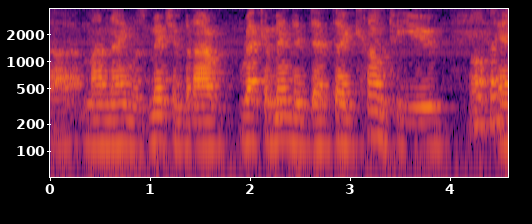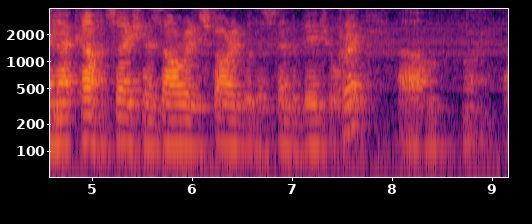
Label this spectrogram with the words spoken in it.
uh, my name was mentioned, but I recommended that they come to you Oh, thank And you. that compensation has already started with this individual. Great. Um, uh,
